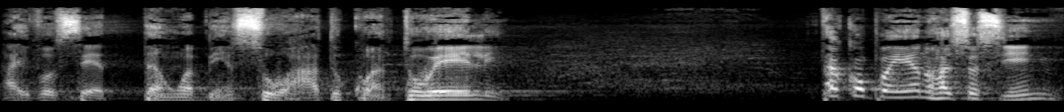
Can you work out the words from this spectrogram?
Aí você é tão abençoado quanto ele. Está acompanhando o raciocínio?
